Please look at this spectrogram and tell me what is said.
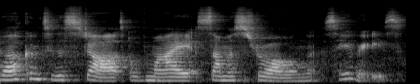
Welcome to the start of my Summer Strong series.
